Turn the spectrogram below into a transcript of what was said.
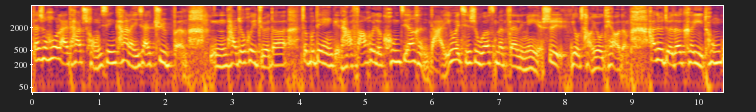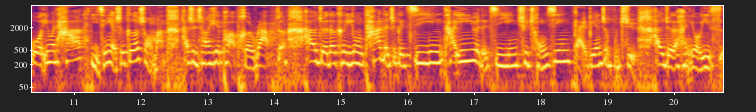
但是后来他重新看了一下剧本，嗯，他就会觉得这部电影给他发挥的空间很大，因为其实 Will Smith 在里面也是又唱又跳的，他就觉得可以通过，因为他以前也是歌手嘛，他是唱 hip hop 和 rap 的，他就觉得可以用他的这个基因，他音乐的基因去重新改编这部剧，他就觉得很有意思。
